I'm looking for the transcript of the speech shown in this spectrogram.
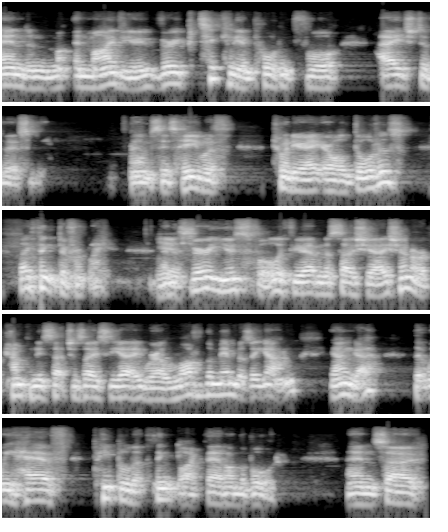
and in my, in my view, very particularly important for age diversity. Um, says he with 28 year old daughters, they think differently. Yes. And it's very useful if you have an association or a company such as ACA where a lot of the members are young, younger, that we have people that think like that on the board. And so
